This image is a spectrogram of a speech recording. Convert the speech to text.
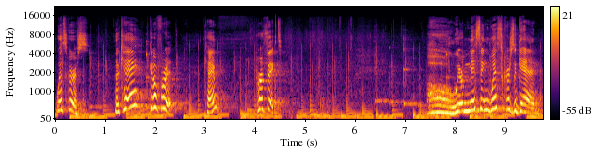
whiskers. Okay? Go for it. Okay? Perfect. Oh, we're missing whiskers again.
